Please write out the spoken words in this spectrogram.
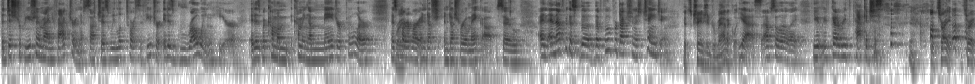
the distribution and manufacturing of such as we look towards the future. It is growing here. It has become a, becoming a major pillar as Right. part of our industri- industrial makeup. So, and, and that's because the, the food production is changing. It's changing dramatically. Yes, absolutely. You, you've got to read the packages. Yeah, that's right. That's right.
